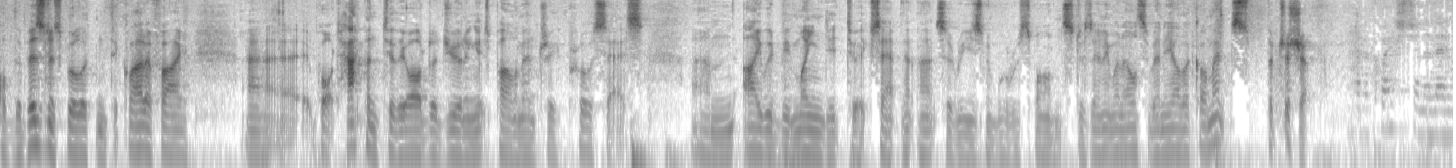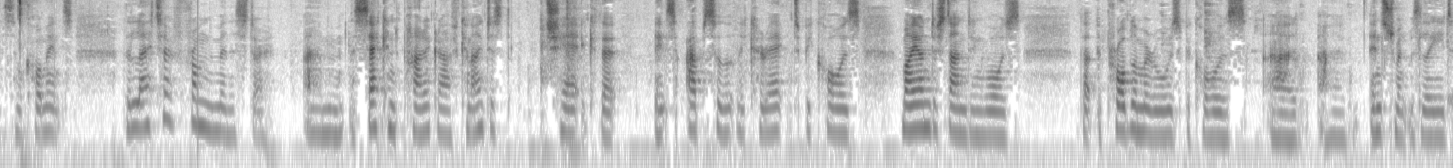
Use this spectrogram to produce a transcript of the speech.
of the Business Bulletin to clarify uh, what happened to the order during its parliamentary process. Um, I would be minded to accept that that's a reasonable response. Does anyone else have any other comments? Patricia. I have a question and then some comments. The letter from the Minister, um, the second paragraph, can I just check that it's absolutely correct because my understanding was that the problem arose because an instrument was laid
